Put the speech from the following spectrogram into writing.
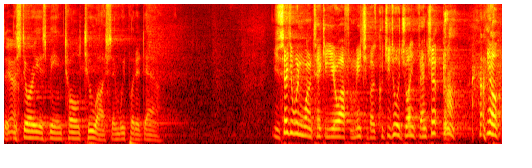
The, yeah. the story is being told to us, and we put it down. You said you wouldn't want to take a year off from Reacher, but could you do a joint venture? you know,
